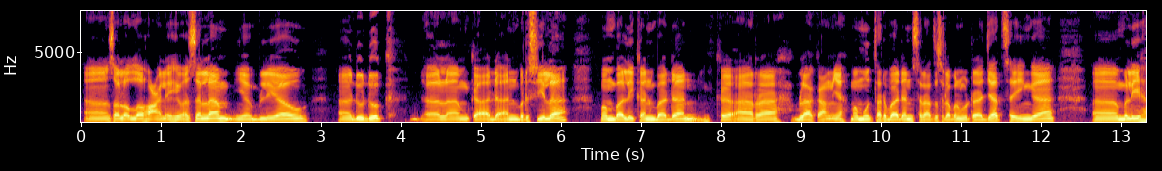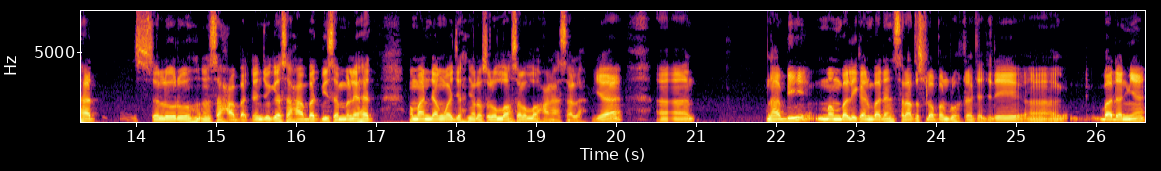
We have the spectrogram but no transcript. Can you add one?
uh, Shallallahu Alaihi Wasallam ya beliau duduk dalam keadaan bersila, membalikan badan ke arah belakang ya, memutar badan 180 derajat sehingga uh, melihat seluruh sahabat dan juga sahabat bisa melihat memandang wajahnya Rasulullah Shallallahu Alaihi Wasallam ya Nabi membalikan badan 180 derajat. Jadi badannya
